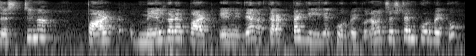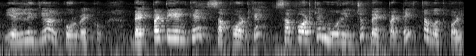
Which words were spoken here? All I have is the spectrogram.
ಚೆಸ್ಟಿನ ಪಾರ್ಟ್, ಮೇಲ್ಗಡೆ ಪಾರ್ಟ್ ಏನಿದೆ, ಅದು ಕರೆಕ್ಟಾಗಿ ಇಲ್ಲಿಗೆ ಕೂರಬೇಕು. ನಾವು ಚೆಸ್ಟ್ ಏನು ಕೂರಬೇಕು? ಎಲ್ಲಿದೆಯೋ ಅಲ್ಲಿ ಕೂರಬೇಕು. ಬೆಡ್ ಪಟ್ಟಿ ಏನಕ್ಕೆ ಸಪೋರ್ಟ್ಗೆ. ಸಪೋರ್ಟ್ಗೆ ಮೂರು ಇಂಚು ಬೆಡ್ ಪಟ್ಟಿ ತೆಗೆದುಕೊಳ್ಳಿ.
